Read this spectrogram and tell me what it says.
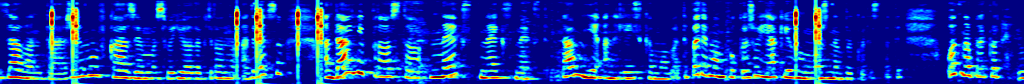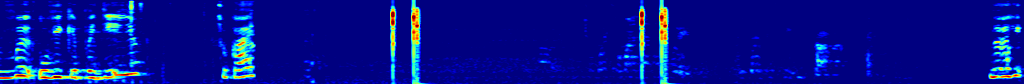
Завантажуємо, вказуємо свою електронну адресу, а далі просто next, next, next. Там є англійська мова. Тепер я вам покажу, як його можна використати. От, наприклад, ви у Вікіпедії шукаєте. Дорогі...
